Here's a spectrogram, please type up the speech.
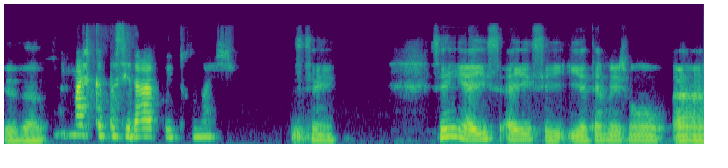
Exato. muito mais capacidade e tudo mais. Sim. Sim, é isso, é isso. E até mesmo a,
